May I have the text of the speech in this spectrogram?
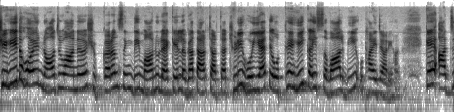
ਸ਼ਹੀਦ ਹੋਏ ਨੌਜਵਾਨ ਸ਼ਿਵਕਰਨ ਸਿੰਘ ਦੀ ਮਾਂ ਨੂੰ ਲੈ ਕੇ ਲਗਾਤਾਰ ਚਰਚਾ ਛਿੜੀ ਹੋਈ ਹੈ ਤੇ ਉੱਥੇ ਹੀ ਕਈ ਸਵਾਲ ਵੀ ਉਠਾਏ ਜਾ ਰਹੇ ਹਨ ਕਿ ਅੱਜ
